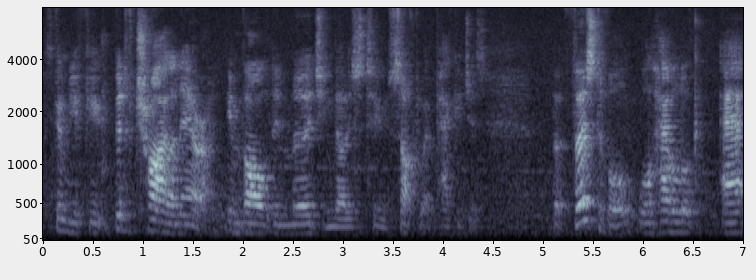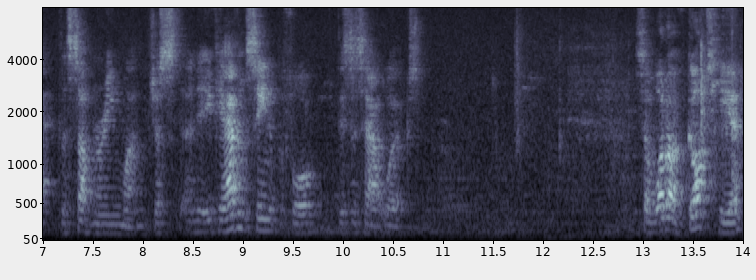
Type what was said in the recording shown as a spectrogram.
It's going to be a few bit of trial and error involved in merging those two software packages. But first of all, we'll have a look at the submarine one. Just and if you haven't seen it before, this is how it works. So what I've got here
